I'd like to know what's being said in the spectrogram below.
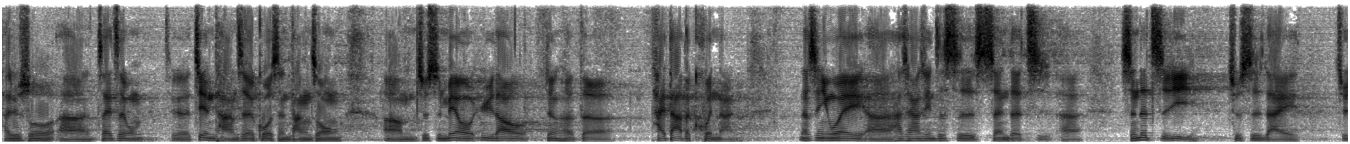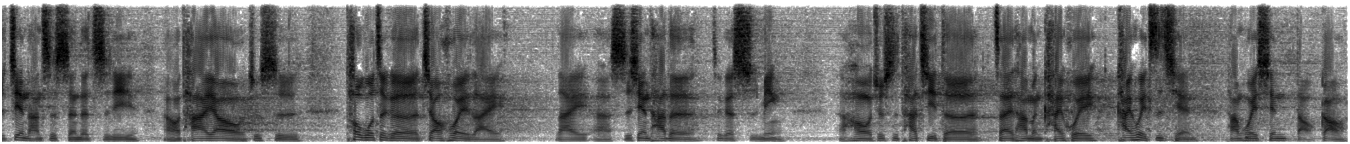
他就说，呃，在这种这个建堂这个过程当中，嗯，就是没有遇到任何的太大的困难。那是因为呃，他相信这是神的旨，呃，神的旨意，就是来，就是建堂是神的旨意，然后他要就是透过这个教会来，来呃实现他的这个使命。然后就是他记得在他们开会开会之前，他们会先祷告。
